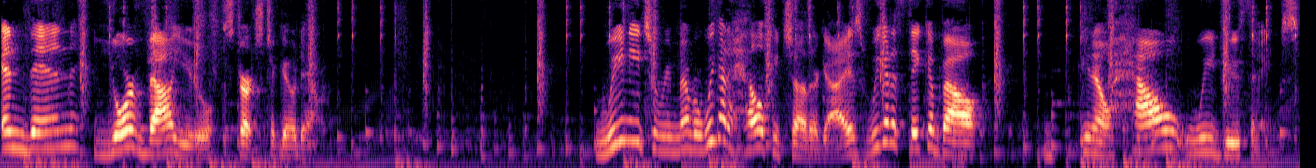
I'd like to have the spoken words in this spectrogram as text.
And then your value starts to go down. We need to remember we got to help each other, guys. We got to think about, you know, how we do things.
